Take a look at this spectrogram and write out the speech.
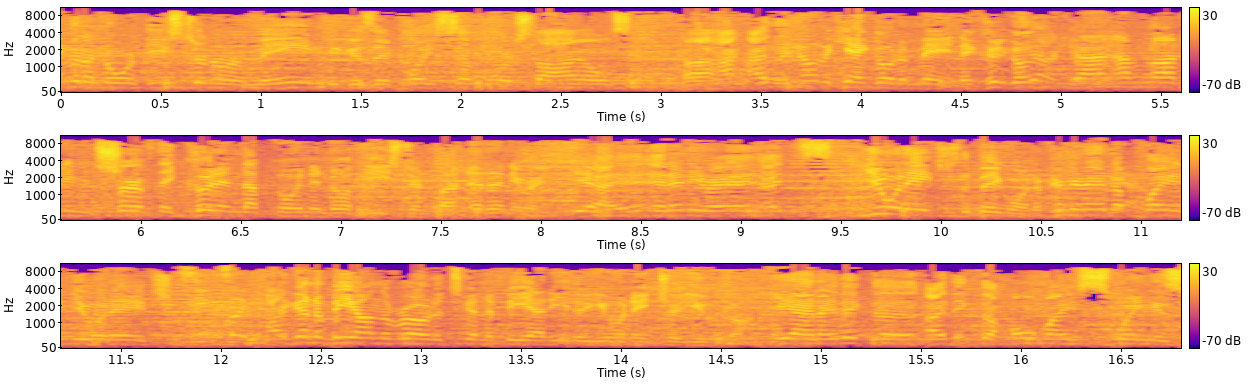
even a Northeastern or a Maine because they play similar styles. Uh, I, I know they can't go to Maine. They could go. Exactly. I'm not even sure if they could end up going to Northeastern, but at any rate. Yeah, at any rate, UNH is the big one. If you're going to end up playing UNH, it seems like if you're going to be on the road, it's going to be at either UNH or UConn. Yeah, and I think the I think the home ice swing is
